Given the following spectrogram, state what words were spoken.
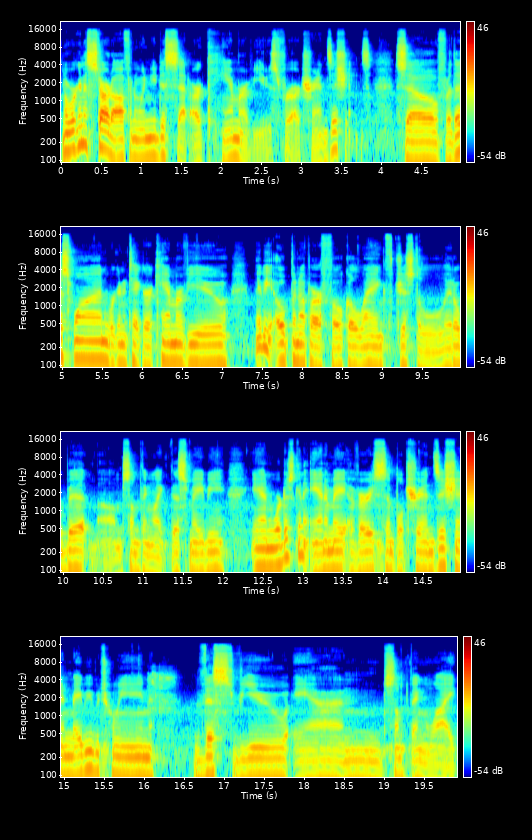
And we're going to start off and we need to set our camera views for our transitions. So for this one, we're going to take our camera view, maybe open up our focal length just a little bit, um, something like this maybe. And we're just going to animate a very simple transition, maybe between this view and something like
